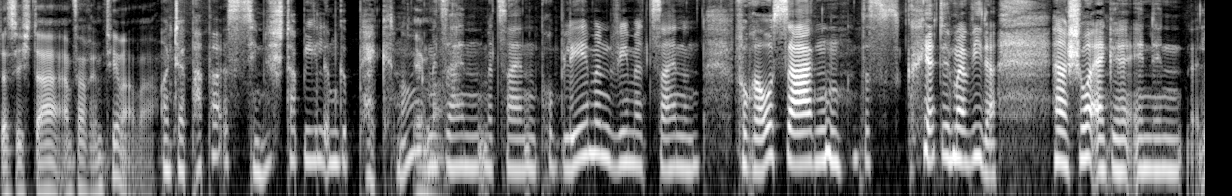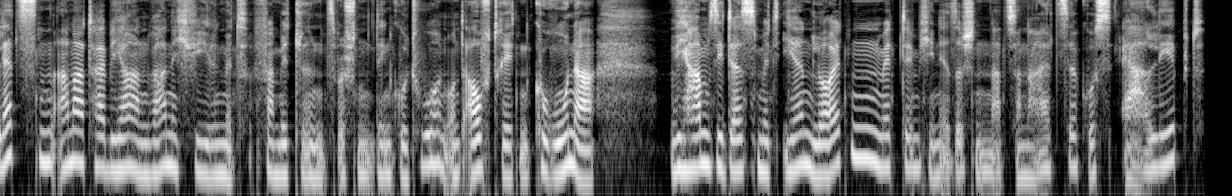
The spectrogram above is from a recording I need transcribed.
dass ich da einfach im Thema war. Und der Papa ist ziemlich stabil im Gepäck, ne? Mit, seinen, mit seinen Problemen wie mit seinen Voraussagen. Das kehrt immer immer wieder. Herr Schoregge, in den letzten anderthalb Jahren war nicht viel mit Vermitteln zwischen den Kulturen und Auftreten. Corona. Wie haben Sie das mit Ihren Leuten, mit dem chinesischen Nationalzirkus erlebt,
